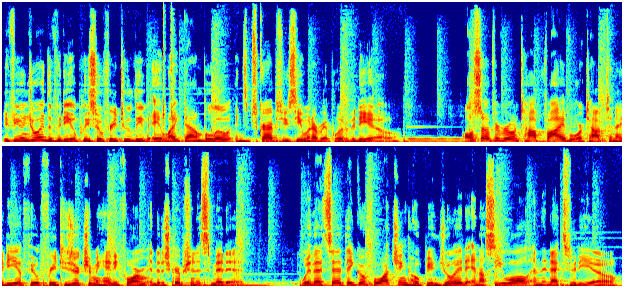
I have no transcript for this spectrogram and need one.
If you enjoyed the video, please feel free to leave a like down below and subscribe so you see whenever I upload a video. Also, if you have your own top 5 or top 10 idea, feel free to use our extremely handy form in the description to submit it. With that said, thank you for watching, hope you enjoyed, and I'll see you all in the next video.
